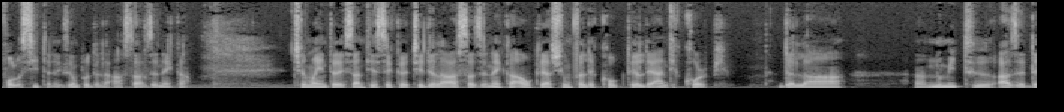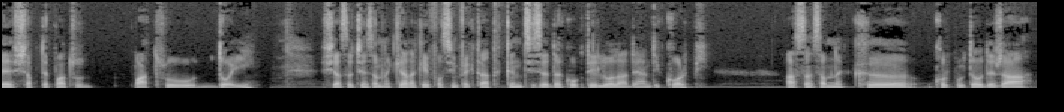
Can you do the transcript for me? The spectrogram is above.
folosite, de exemplu, de la AstraZeneca. Cel mai interesant este că cei de la AstraZeneca au creat și un fel de cocktail de anticorpi de la uh, numit AZD 7442 și asta ce înseamnă? Chiar dacă ai fost infectat, când ți se dă cocktailul ăla de anticorpi, asta înseamnă că corpul tău deja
